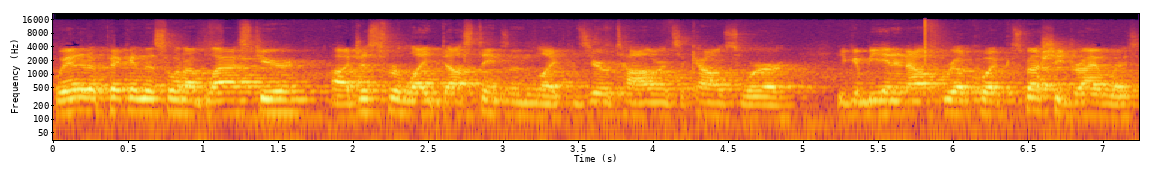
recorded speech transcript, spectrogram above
We ended up picking this one up last year uh, just for light dustings and like zero tolerance accounts where you can be in and out real quick, especially driveways.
